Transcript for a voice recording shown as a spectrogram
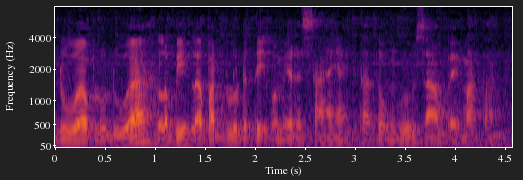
22 lebih 80 detik pemirsa ya. Kita tunggu sampai matang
